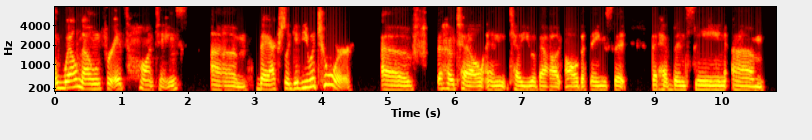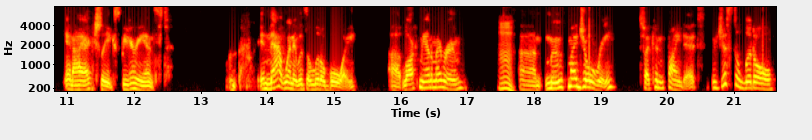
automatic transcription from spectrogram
well known for its hauntings. Um, they actually give you a tour of the hotel and tell you about all the things that that have been seen. Um, and I actually experienced in that one. It was a little boy uh, locked me out of my room, mm. um, moved my jewelry so I couldn't find it. It was just a little,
